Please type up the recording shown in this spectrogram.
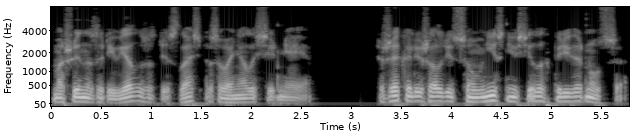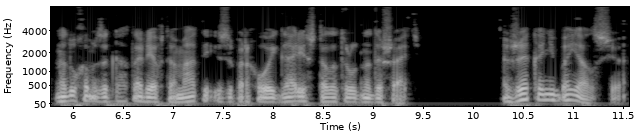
Машина заревела, затряслась, завоняла сильнее. Жека лежал лицом вниз, не в силах перевернуться. Над ухом загохтали автоматы, из-за пороховой гари стало трудно дышать. Жека не боялся.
